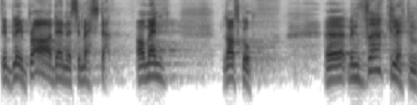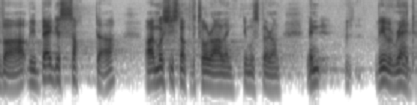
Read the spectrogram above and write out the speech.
det ble bra denne semester. Amen. La oss gå. Uh, men virkeligheten var vi begge satt der. Og Jeg må ikke snakke for Tor Arling, du må spørre han. Men vi var redde.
